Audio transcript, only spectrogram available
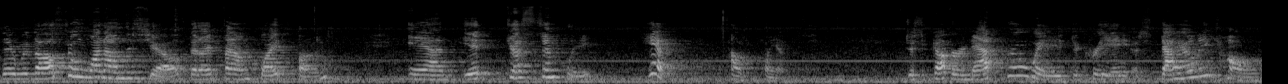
There was also one on the shelf that I found quite fun, and it just simply hip houseplants. Discover natural ways to create a stylish home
